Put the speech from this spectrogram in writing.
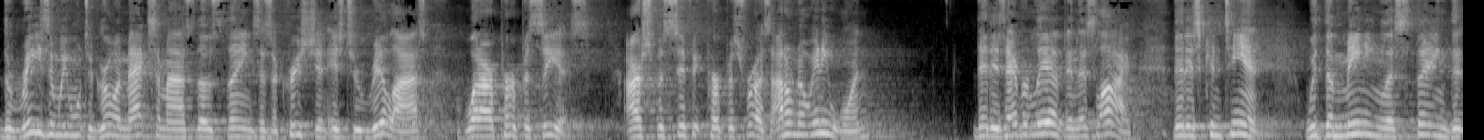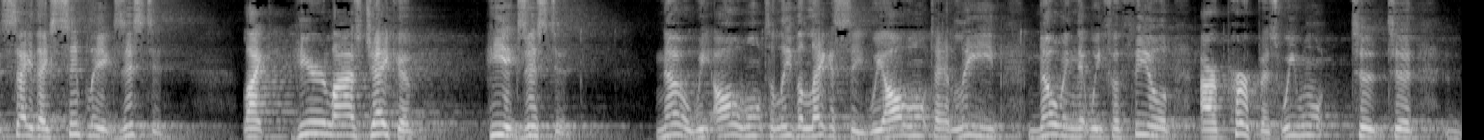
The reason we want to grow and maximize those things as a Christian is to realize what our purpose is our specific purpose for us. I don't know anyone that has ever lived in this life that is content with the meaningless thing that say they simply existed. Like here lies Jacob, he existed. No, we all want to leave a legacy. We all want to leave knowing that we fulfilled our purpose. We want to, to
